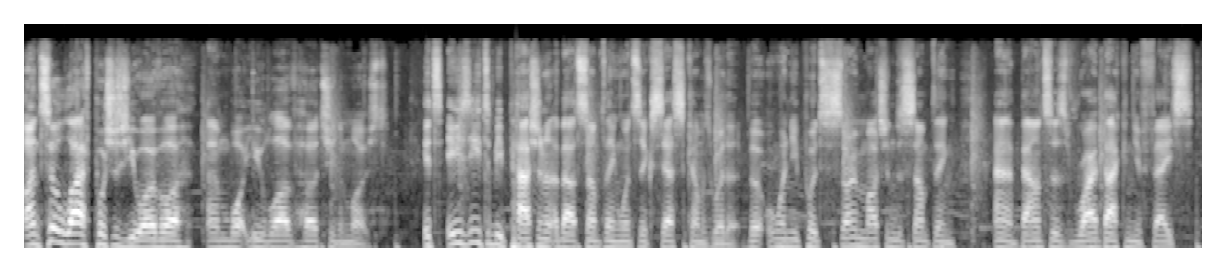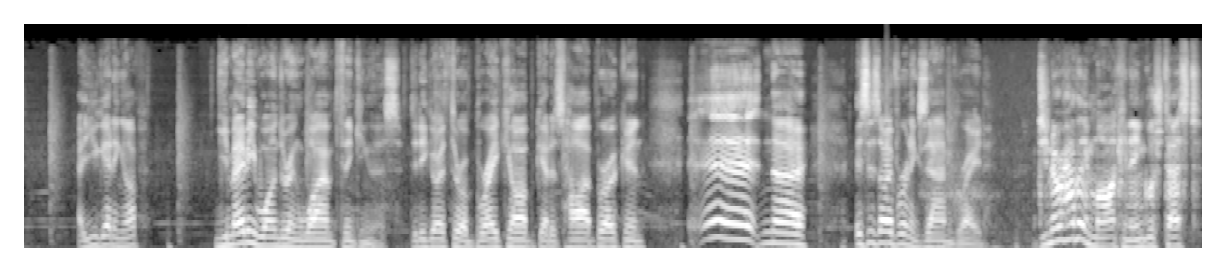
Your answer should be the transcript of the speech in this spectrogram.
until life pushes you over and what you love hurts you the most. It's easy to be passionate about something when success comes with it, but when you put so much into something and it bounces right back in your face, are you getting up? You may be wondering why I'm thinking this. Did he go through a breakup, get his heart broken? Eh, no. This is over an exam grade. Do you know how they mark an English test?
